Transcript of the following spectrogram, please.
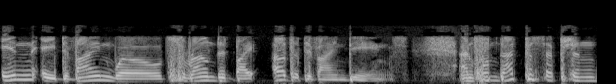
in a divine world surrounded by other divine beings. And from that perception,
